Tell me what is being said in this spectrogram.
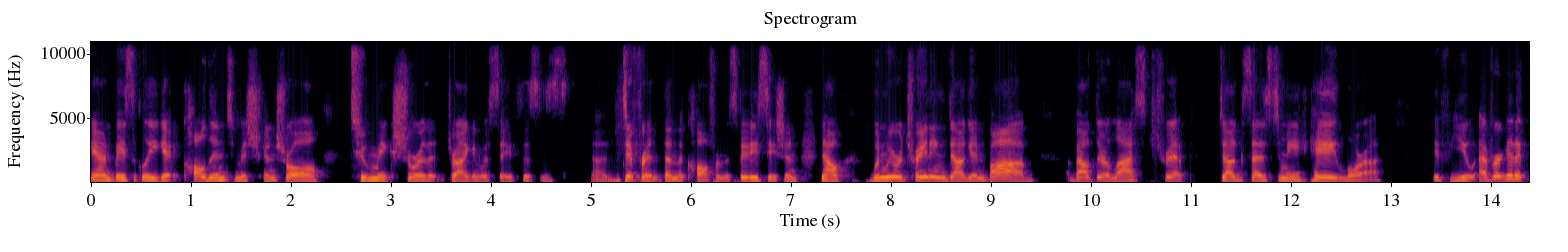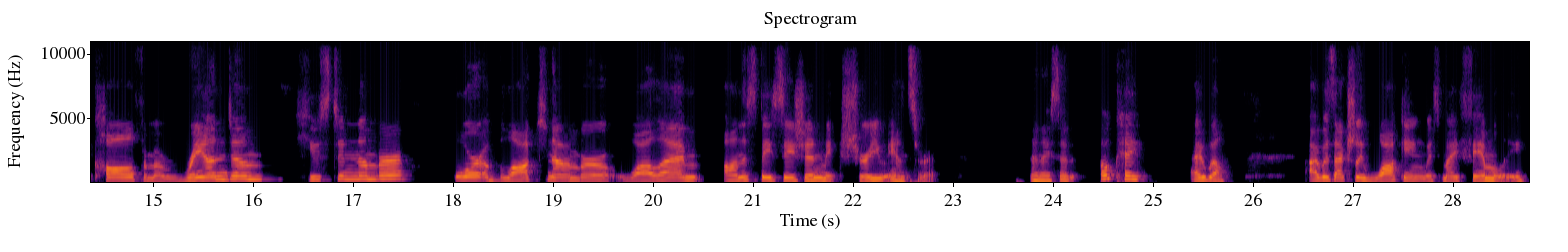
And basically get called into mission control to make sure that dragon was safe. This is uh, different than the call from the space station. Now when we were training doug and bob about their last trip doug says to me hey laura if you ever get a call from a random houston number or a blocked number while i'm on the space station make sure you answer it and I said, okay, I will. I was actually walking with my family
